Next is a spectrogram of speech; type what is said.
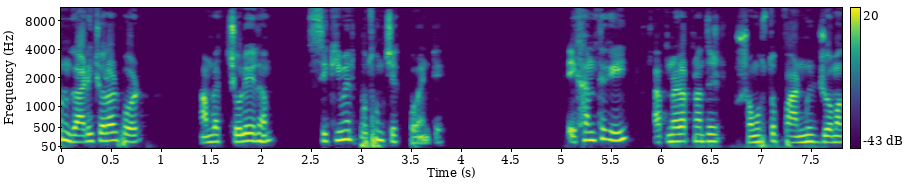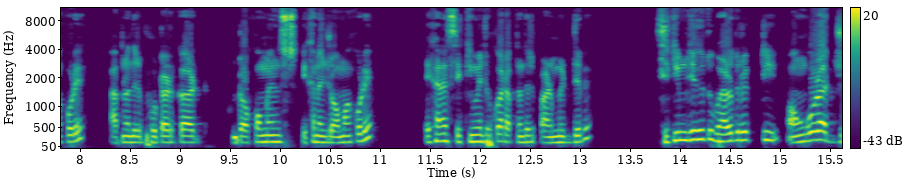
কিছুক্ষণ গাড়ি চলার পর আমরা চলে এলাম সিকিমের প্রথম চেক পয়েন্টে এখান থেকেই আপনারা আপনাদের সমস্ত পারমিট জমা করে, আপনাদের ভোটার কার্ড ডকুমেন্টস এখানে জমা করে, এখানে সিকিমে ঢোকার আপনাদের পারমিট দেবে। সিকিম যেহেতু ভারতের একটি অঙ্গরাজ্য,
